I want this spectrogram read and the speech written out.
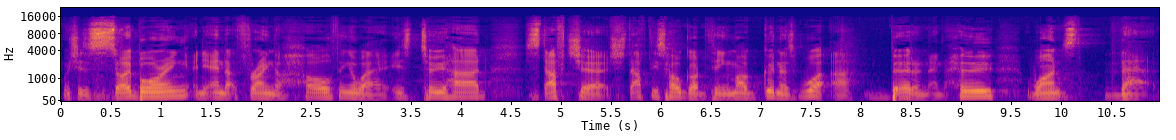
which is so boring, and you end up throwing the whole thing away. It's too hard. Stuff church, stuff this whole God thing. My goodness, what a burden. And who wants that?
